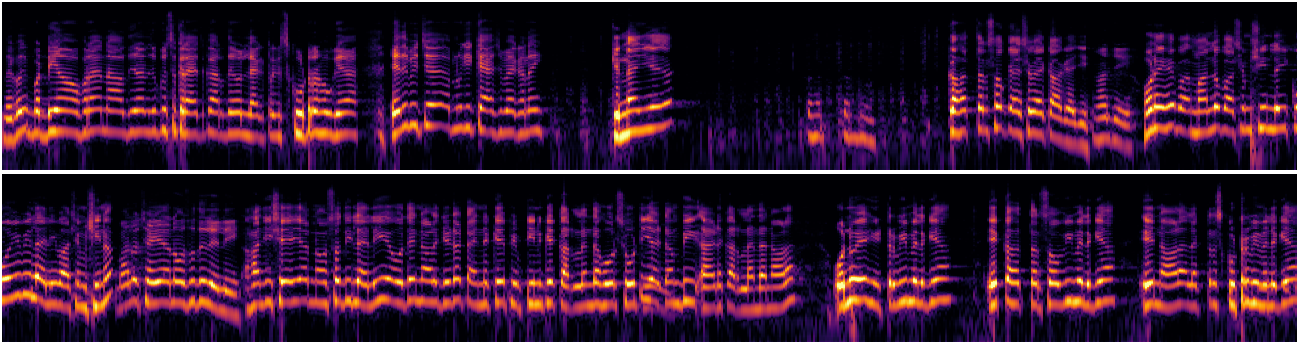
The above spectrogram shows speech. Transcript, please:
ਦੇਖੋ ਜੀ ਵੱਡੀਆਂ ਆਫਰ ਹੈ ਨਾਲ ਦੀ ਨਾਲ ਜੇ ਕੋਈ ਸਕ੍ਰੈਚ ਕਰਦੇ ਹੋ ਇਲੈਕਟ੍ਰਿਕ ਸਕੂਟਰ ਹੋ ਗਿਆ ਇਹਦੇ ਵਿੱਚ ਮਤਲਬ ਕਿ ਕੈਸ਼ਬੈਕ ਹੈ ਨਾ ਜੀ? ਕਿੰਨਾ ਜੀ ਇਹ? 71 ਦੋ 7100 ਕੈਸ਼ਬੈਕ ਆ ਗਿਆ ਜੀ। ਹਾਂਜੀ। ਹੁਣ ਇਹ ਮੰਨ ਲਓ ਵਾਸ਼ਿੰਗ ਮਸ਼ੀਨ ਲਈ ਕੋਈ ਵੀ ਲੈ ਲਈ ਵਾਸ਼ਿੰਗ ਮਸ਼ੀਨ ਮੰਨ ਲਓ 6900 ਦੀ ਲੈ ਲਈ। ਹਾਂਜੀ 6900 ਦੀ ਲੈ ਲਈ ਉਹਦੇ ਨਾਲ ਜਿਹੜਾ 10k 15k ਕਰ ਲੈਂਦਾ ਹੋਰ ਛੋਟੀ ਆਈਟਮ ਵੀ ਐਡ ਕਰ ਲੈਂਦਾ ਨਾਲ। ਉਹਨੂੰ ਇਹ ਹੀਟਰ ਵੀ ਮਿਲ ਗਿਆ। ਇਹ 7100 ਵੀ ਮਿਲ ਗਿਆ ਇਹ ਨਾਲ ਇਲੈਕਟ੍ਰਿਕ ਸਕੂਟਰ ਵੀ ਮਿਲ ਗਿਆ।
